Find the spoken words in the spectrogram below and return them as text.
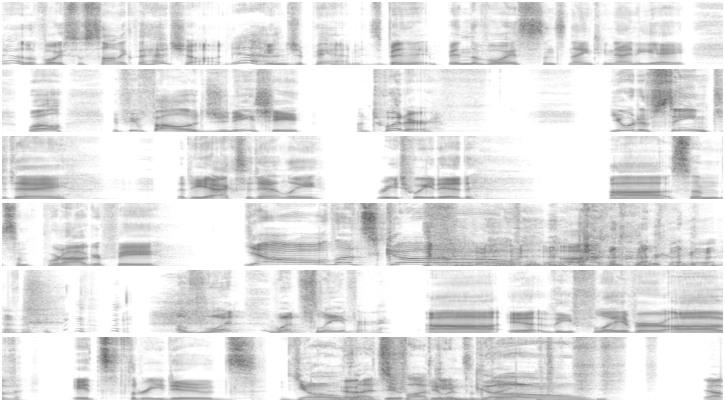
Yeah, the voice of Sonic the Hedgehog Yeah. in Japan. It's been been the voice since 1998. Well, if you follow Junichi on Twitter, you would have seen today that he accidentally retweeted uh, some some pornography. Yo, let's go. of what what flavor? Uh, i- the flavor of it's three dudes. Yo, let's do- fucking go. Yeah,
